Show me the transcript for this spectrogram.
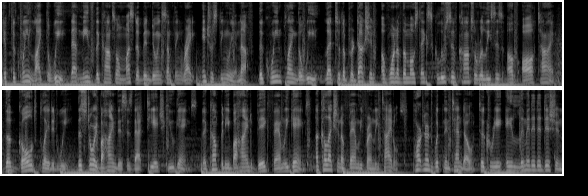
if the Queen liked the Wii, that means the console must have been doing something right. Interestingly enough, the Queen playing the Wii led to the production of one of the most exclusive console releases of all time, the gold-plated Wii. The story behind this is that THQ Games, the company behind Big Family Games, a collection of family-friendly titles, partnered with Nintendo to create a limited edition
